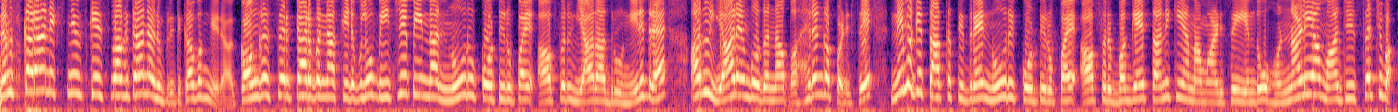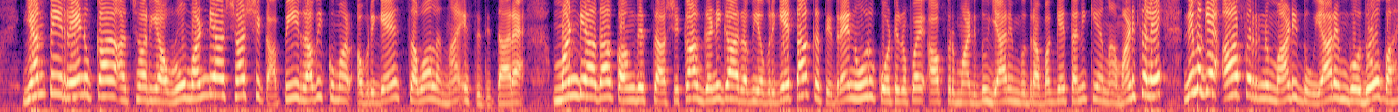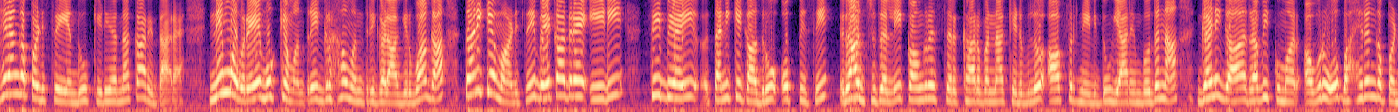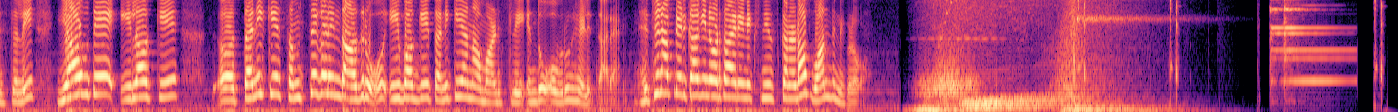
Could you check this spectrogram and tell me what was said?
ನಮಸ್ಕಾರ ನೆಕ್ಸ್ಟ್ ನ್ಯೂಸ್ಗೆ ಸ್ವಾಗತ. ನಾನು ಪ್ರೀತಿಕಾ ಬಂಗೇರ. ಕಾಂಗ್ರೆಸ್ ಸರ್ಕಾರವನ್ನ ಕೆಡವಲು ಬಿಜೆಪಿಯಿಂದ ನೂರು ಕೋಟಿ ರೂಪಾಯಿ ಆಫರ್ ಯಾರಾದರೂ ನೀಡಿದ್ರೆ ಅದು ಯಾರೆಂಬುದನ್ನ ಬಹಿರಂಗಪಡಿಸಿ, ನಿಮಗೆ ತಾಕತ್ತಿದ್ರೆ ನೂರು ಕೋಟಿ ರೂಪಾಯಿ ಆಫರ್ ಬಗ್ಗೆ ತನಿಖೆಯನ್ನ ಮಾಡಿಸಿ ಎಂದು ಹೊನ್ನಾಳಿಯ ಮಾಜಿ ಸಚಿವ ಎಂಪಿ ರೇಣುಕಾ ಆಚಾರ್ಯ ಅವರು ಮಂಡ್ಯ ಶಾಸಕ ಪಿ ರವಿಕುಮಾರ್ ಅವರಿಗೆ ಸವಾಲನ್ನ ಎಸೆದಿದ್ದಾರೆ. ಮಂಡ್ಯದ ಕಾಂಗ್ರೆಸ್ ಶಾಸಕ ಗಣಿಗಾ ರವಿ ಅವರಿಗೆ ತಾಕತ್ತಿದ್ರೆ ನೂರು ಕೋಟಿ ರೂಪಾಯಿ ಆಫರ್ ಮಾಡಿದ್ದು ಯಾರೆಂಬುದರ ಬಗ್ಗೆ ತನಿಖೆಯನ್ನ ಮಾಡಿಸಲೇ ನಿಮಗೆ ಆಫರ್ ಮಾಡಿದ್ದು ಯಾರೆಂಬುದು ಬಹಿರಂಗಪಡಿಸಿ ಎಂದು ಕಿಡಿಯನ್ನ ಕಾರಿದ್ದಾರೆ. ನಿಮ್ಮವರೇ ಮುಖ್ಯಮಂತ್ರಿ, ಗೃಹ ಮಂತ್ರಿಗಳಾಗಿರುವಾಗ ತನಿಖೆ ಮಾಡಿಸಿ, ಬೇಕಾದ್ರೆ ಇಡಿ, ಸಿಬಿಐ ತನಿಖೆಗಾದರೂ ಒಪ್ಪಿಸಿ, ರಾಜ್ಯದಲ್ಲಿ ಕಾಂಗ್ರೆಸ್ ಸರ್ಕಾರವನ್ನ ಕೆಡವಲು ಆಫರ್ ನೀಡಿದ್ದು ಯಾರೆಂಬುದನ್ನ ಗಣಿಗ ರವಿಕುಮಾರ್ ಅವರು ಬಹಿರಂಗಪಡಿಸಲಿ. ಯಾವುದೇ ಇಲಾಖೆ ತನಿಖೆ ಸಂಸ್ಥೆಗಳಿಂದಾದರೂ ಈ ಬಗ್ಗೆ ತನಿಖೆಯನ್ನ ಮಾಡಿಸಲಿ ಎಂದು ಅವರು ಹೇಳಿದ್ದಾರೆ. ಹೆಚ್ಚಿನ ಅಪ್ಡೇಟ್ಗಾಗಿ ನೋಡ್ತಾ ಇರಿ ನೆಕ್ಸ್ಟ್ ನ್ಯೂಸ್ ಕನ್ನಡ ವಂದನೆಗಳು.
